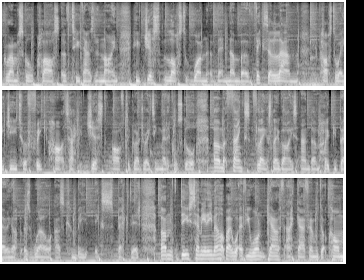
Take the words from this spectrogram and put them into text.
Grammar School class of 2009 who just lost one of their number, Victor Lamb, who passed away due to a freak heart attack just after graduating medical school. Um, thanks for letting us know, guys, and um, hope you're bearing up as well as can be expected. Um, do send me an email about whatever you want, gareth at garethemery.com.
